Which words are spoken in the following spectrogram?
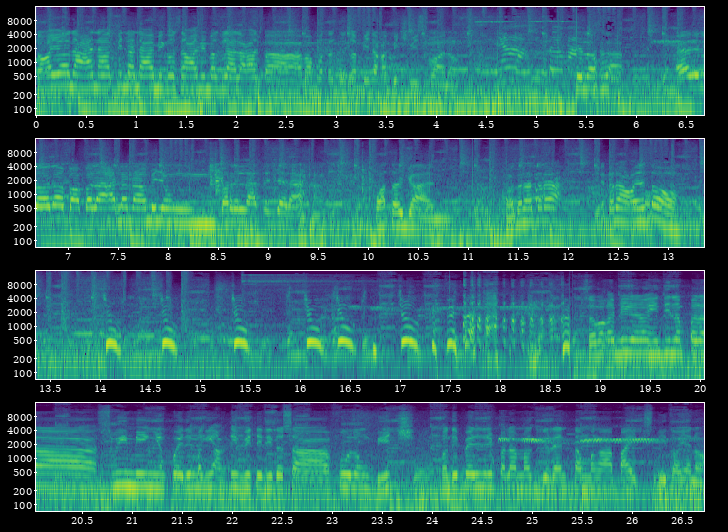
So ngayon, nahanapin na namin kung saan kami maglalakad pa papunta dun sa pinaka beach mismo ano. Si Lola. Ayan si Lola, babalahan na namin yung baril natin dyan ha. Water gun. O tara tara. Ito na, okay na to. Chu! Chu! Chu! Chu! Chu! Chu! so mga kaibigan, no, hindi lang pala swimming yung pwede maging activity dito sa Fulong Beach. Kundi pwede rin pala mag-rent ng mga bikes dito. Ayan o,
